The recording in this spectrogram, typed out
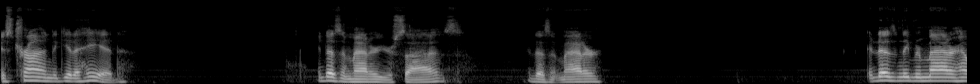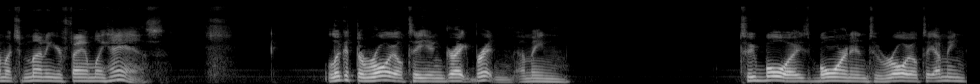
is trying to get ahead. It doesn't matter your size. It doesn't matter. It doesn't even matter how much money your family has. Look at the royalty in Great Britain. I mean, two boys born into royalty. I mean,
